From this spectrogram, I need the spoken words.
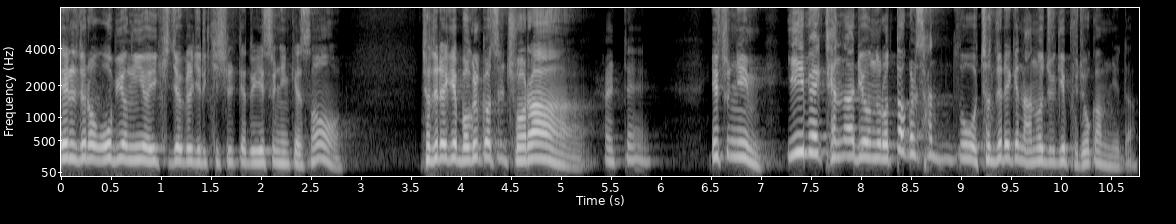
예를 들어 오병이어의 기적을 일으키실 때도 예수님께서 저들에게 먹을 것을 주어라 할 때 예수님 200데나리온으로 떡을 사도 저들에게 나눠주기 부족합니다.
